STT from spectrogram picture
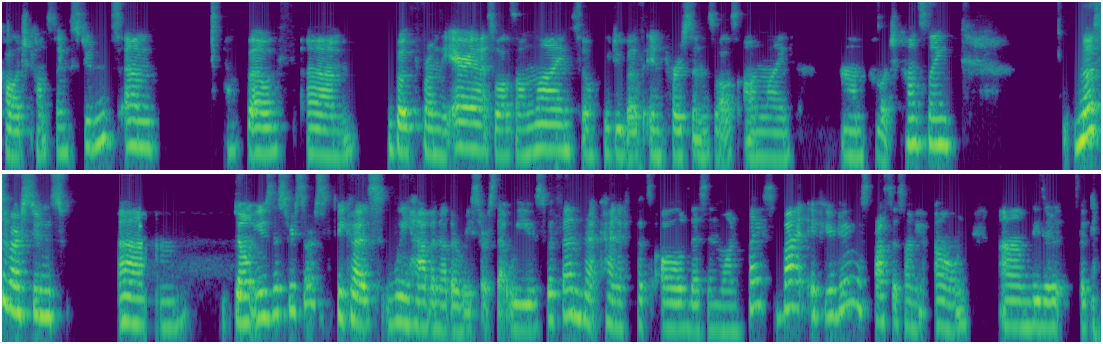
college counseling students, um, both um, both from the area as well as online, so we do both in person as well as online um, college counseling most of our students um, don't use this resource because we have another resource that we use with them that kind of puts all of this in one place. But if you're doing this process on your own, um, these are the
